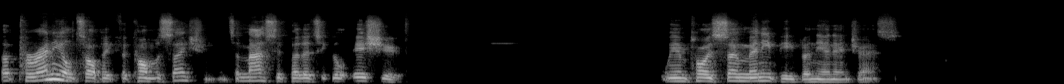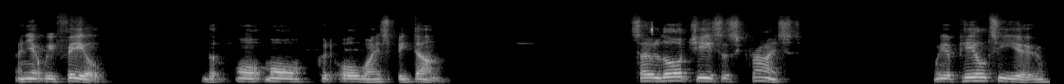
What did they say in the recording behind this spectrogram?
a perennial topic for conversation. It's a massive political issue. We employ so many people in the NHS, and yet we feel that more, more could always be done. So, Lord Jesus Christ, we appeal to you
